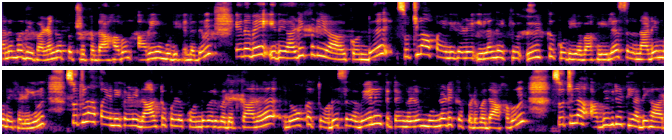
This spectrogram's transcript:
அனுமதி வழங்கப்பட்டிருப்பதாகவும் அறிய முடிகின்றது. எனவே இதை அடிப்படையாக கொண்டு சுற்றுலா பயணிகளை இலங்கைக்கு ஈர்க்கக்கூடிய வகையில சில நடைமுறைகளையும் சுற்றுலா பயணிகளை நாட்டுக்குள்ள கொண்டு வருவதற்கான நோக்கத்தோடு சில வேலை திட்டங்களும் முன்னெடுக்கப்படுவதாகவும் சுற்றுலா அபிவிருத்தி அதிகார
